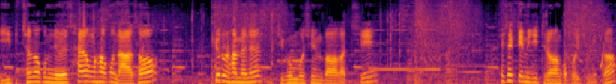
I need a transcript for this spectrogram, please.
이 비천어 검류를 사용하고 나서 Q를 하면은 지금 보시는 바와 같이 회색 데미지 들어간 거 보이십니까?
